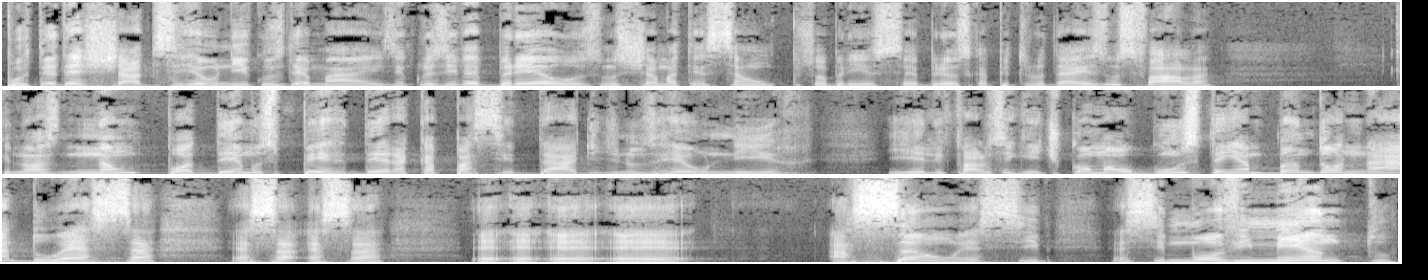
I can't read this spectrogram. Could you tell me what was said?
por ter deixado de se reunir com os demais. Inclusive, Hebreus nos chama atenção sobre isso. Hebreus capítulo 10 nos fala que nós não podemos perder a capacidade de nos reunir. E ele fala o seguinte: como alguns têm abandonado essa, essa, essa é, é, é, é ação, esse, esse movimento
